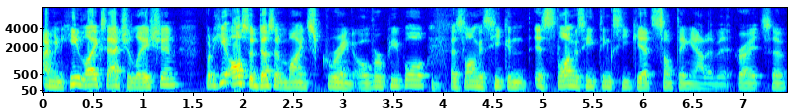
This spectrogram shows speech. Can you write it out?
I mean he likes adulation but he also doesn't mind screwing over people hmm. as long as he can as long as he thinks he gets something out of it right? So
